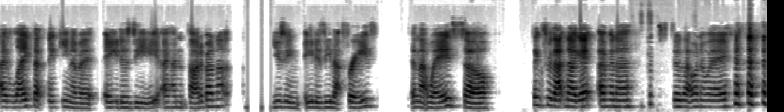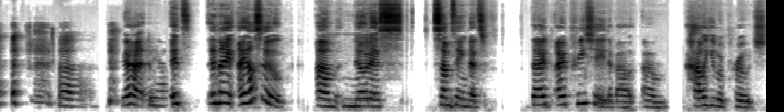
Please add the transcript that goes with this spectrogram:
I like that thinking of it A to Z. I hadn't thought about that using A to Z that phrase in that way. So thanks for that nugget. I'm gonna throw that one away. uh, yeah, yeah, it's and I I also um, notice something that's that I, I appreciate about um, how you approach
